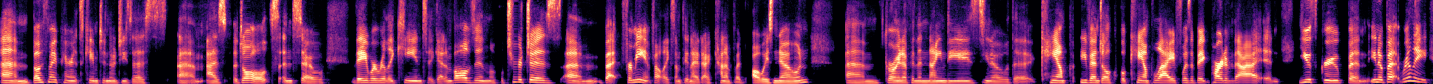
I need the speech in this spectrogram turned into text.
Um, both my parents came to know Jesus um, as adults. And so they were really keen to get involved in local churches. Um, but for me, it felt like something I'd, I kind of had always known. Um, growing up in the 90s, you know, the camp, evangelical camp life was a big part of that, and youth group, and, you know, but really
